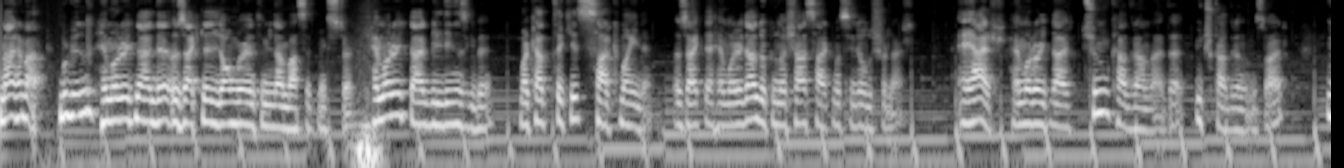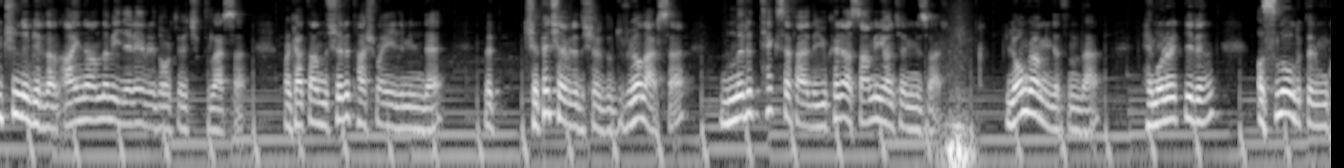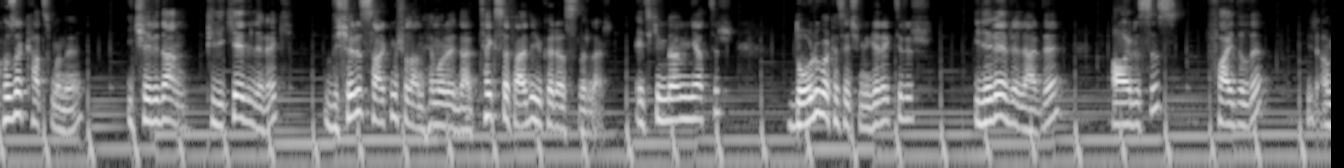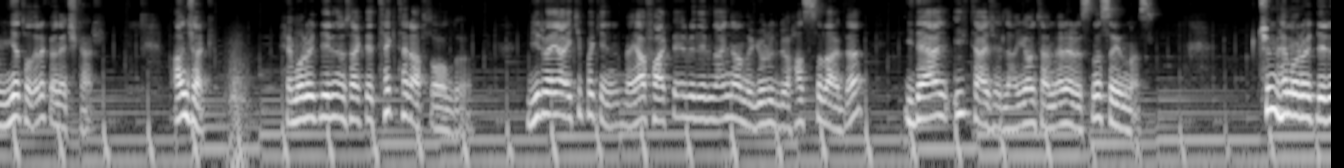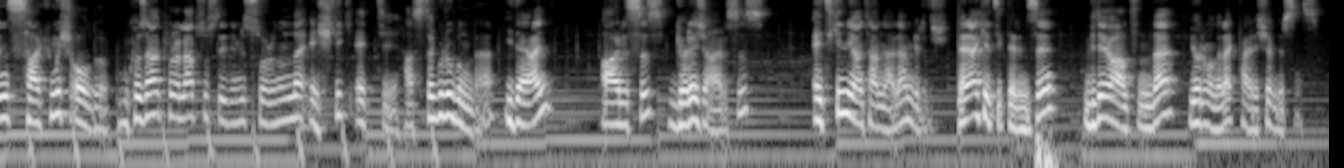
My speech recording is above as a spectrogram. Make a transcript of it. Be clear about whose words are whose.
Speaker 1: Merhaba. Bugün hemoroidlerde özellikle longo yönteminden bahsetmek istiyorum. Hemoroidler bildiğiniz gibi makattaki sarkma ile özellikle hemoroidal dokunun aşağı sarkmasıyla oluşurlar. Eğer hemoroidler tüm kadranlarda 3 kadranımız var. Üçünde birden aynı anda ve ileri evrede ortaya çıktılarsa makattan dışarı taşma eğiliminde ve çepeçevre dışarıda duruyorlarsa bunları tek seferde yukarı asan bir yöntemimiz var. Longo ameliyatında hemoroidlerin asılı oldukları mukoza katmanı içeriden plike edilerek dışarı sarkmış olan hemoroidler tek seferde yukarı asılırlar. Etkin bir ameliyattır. Doğru vaka seçimi gerektirir. İleri evrelerde ağrısız, faydalı bir ameliyat olarak öne çıkar. Ancak hemoroidlerin özellikle tek taraflı olduğu, bir veya iki pakenin veya farklı evrelerin aynı anda görüldüğü hastalarda ideal ilk tercih edilen yöntemler arasında sayılmaz. Tüm hemoroidlerin sarkmış olduğu, mukozal prolapsus dediğimiz sorunun da eşlik ettiği hasta grubunda ideal, ağrısız, görece ağrısız, etkin yöntemlerden biridir. Merak ettiklerinizi video altında yorum olarak paylaşabilirsiniz.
